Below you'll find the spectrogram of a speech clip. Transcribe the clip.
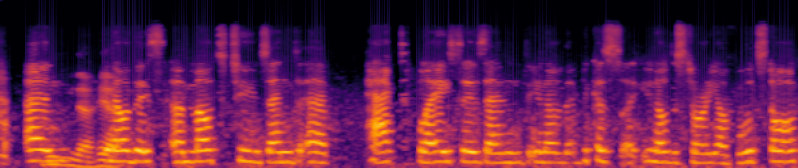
and Either, you know these uh, multitudes and uh, packed places and you know the, because uh, you know the story of Woodstock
